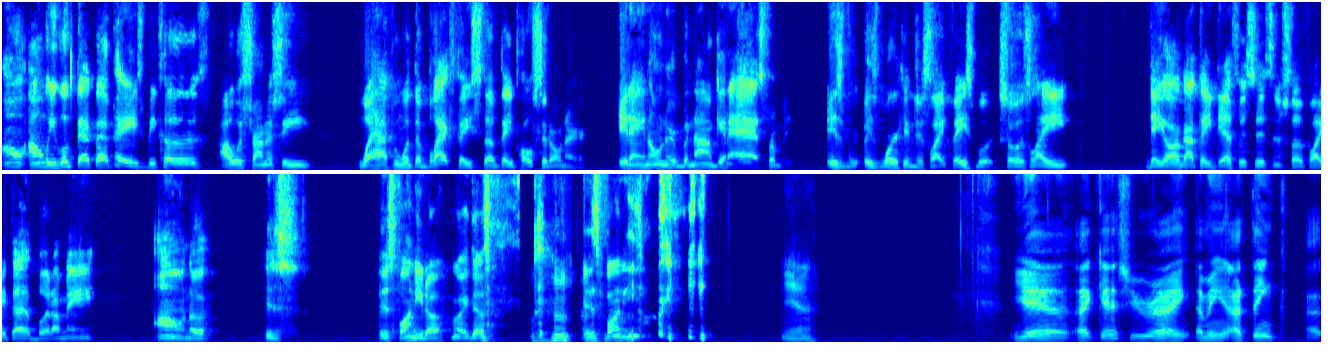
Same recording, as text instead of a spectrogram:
I, I only looked at that page because I was trying to see what happened with the blackface stuff they posted on there. It ain't on there, but now I'm getting ads from it. It's it's working just like Facebook. So it's like they all got their deficits and stuff like that. But I mean, I don't know. It's it's funny though. Like that's it's funny. yeah. Yeah, I guess you're right. I mean, I think I,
